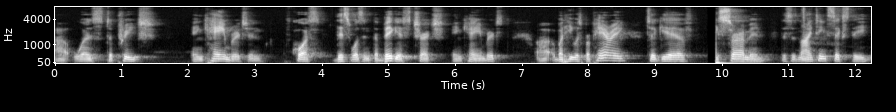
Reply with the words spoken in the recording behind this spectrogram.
Uh, was to preach in Cambridge, and of course, this wasn't the biggest church in Cambridge, uh, but he was preparing to give a sermon. This is 1960,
